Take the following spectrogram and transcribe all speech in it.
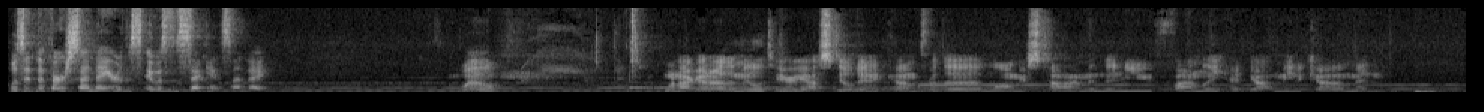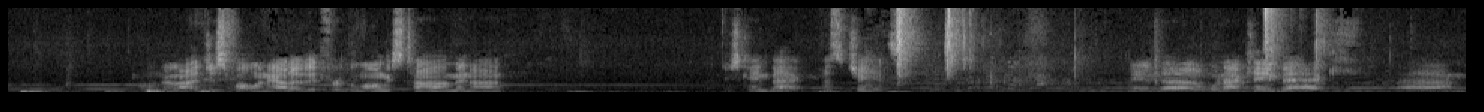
Was it the first Sunday or the, it was the second Sunday? Well, when I got out of the military, I still didn't come for the longest time, and then you finally had gotten me to come, and I don't know, I had just fallen out of it for the longest time, and I just came back. That's a chance. And uh, when I came back, um,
